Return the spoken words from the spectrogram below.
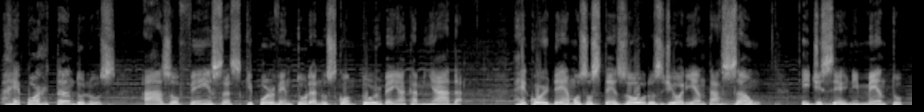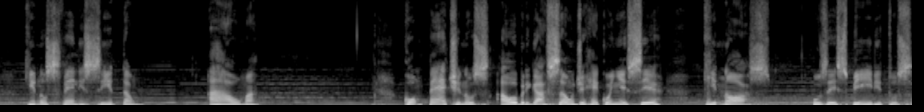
Reportando-nos às ofensas que porventura nos conturbem a caminhada, recordemos os tesouros de orientação e discernimento que nos felicitam a alma. Compete-nos a obrigação de reconhecer que nós, os espíritos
